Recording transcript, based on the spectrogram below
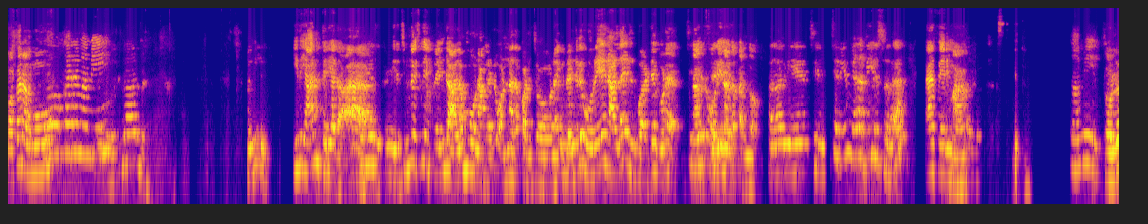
உக்கார அளமோ இதோ யாருன்னு தெரியாதா? இது சின்ன வயசுல என் ஃப்ரெண்டு அலம்போ. நாங்க ரெண்டு ஒன்னா தான் படிச்சோம். நாங்க ரெண்டு பேரும் ஒரே நாள் தான் எனக்கு பர்த்டே கூட. நாங்க ஒரே நாள் தான் பிறந்தோம். பரவாயில்லையே. சொல்லு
